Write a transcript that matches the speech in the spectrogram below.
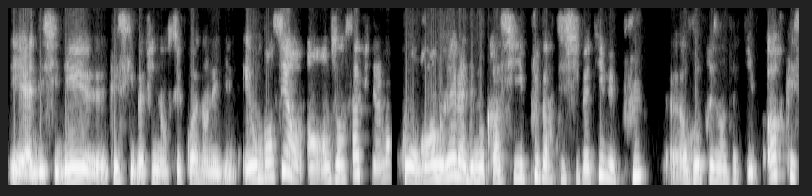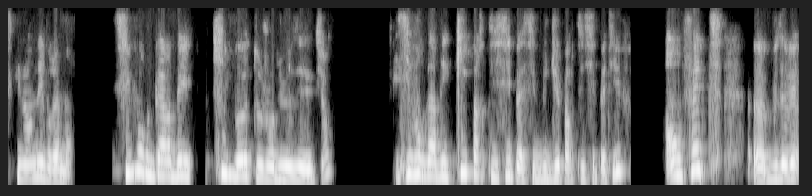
et à décider euh, qu'est-ce qui va financer quoi dans les villes. Et on pensait en, en faisant ça finalement qu'on rendrait la démocratie plus participative et plus euh, représentative. Or, qu'est-ce qu'il en est vraiment? Si vous regardez qui vote aujourd'hui aux élections, si vous regardez qui participe à ces budgets participatifs, en fait, euh, vous avez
